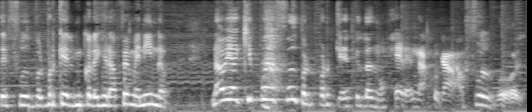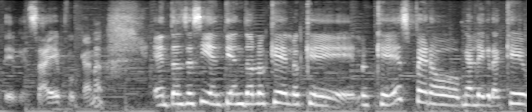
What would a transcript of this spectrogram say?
de fútbol porque mi colegio era femenino no había equipo de fútbol porque pues, las mujeres no jugaban fútbol en esa época, ¿no? Entonces sí, entiendo lo que, lo que, lo que es, pero me alegra que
